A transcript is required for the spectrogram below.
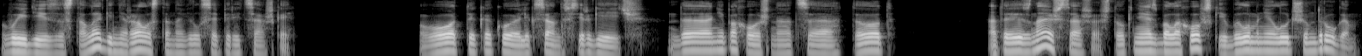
Выйдя из-за стола, генерал остановился перед Сашкой. «Вот ты какой, Александр Сергеевич. Да, не похож на отца. Тот...» «А ты знаешь, Саша, что князь Балаховский был мне лучшим другом?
